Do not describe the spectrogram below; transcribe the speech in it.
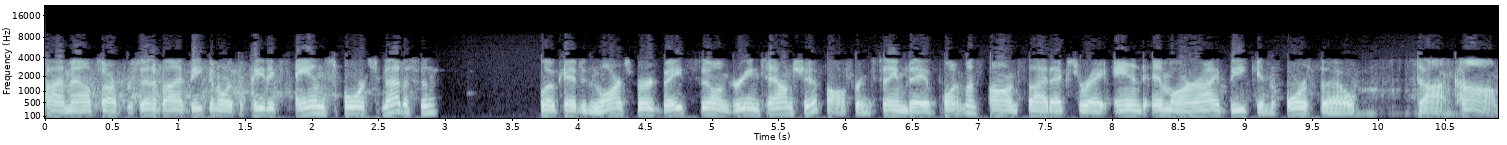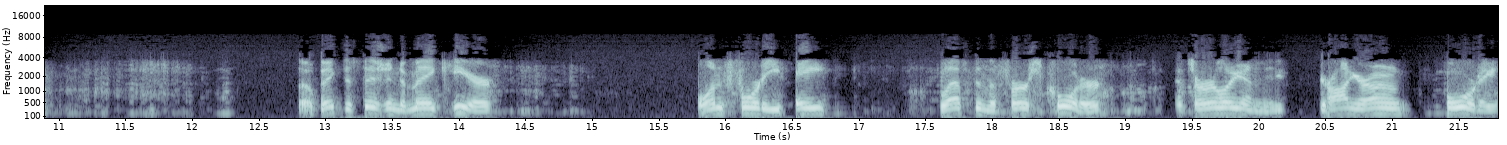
Timeouts are presented by Beacon Orthopedics and Sports Medicine. Located in Lawrenceburg, Batesville, and Green Township, offering same day appointments, on site x ray and MRI, beaconortho.com. So big decision to make here. 148 left in the first quarter. It's early, and you're on your own 40.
